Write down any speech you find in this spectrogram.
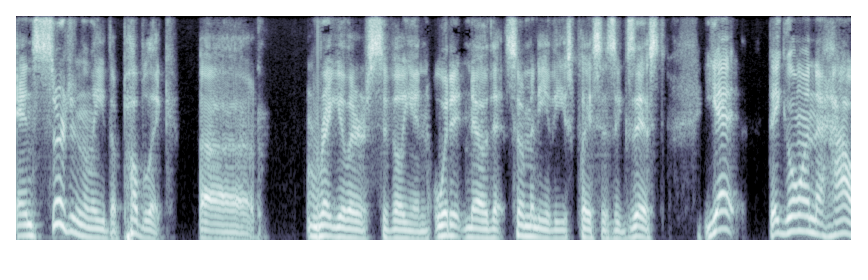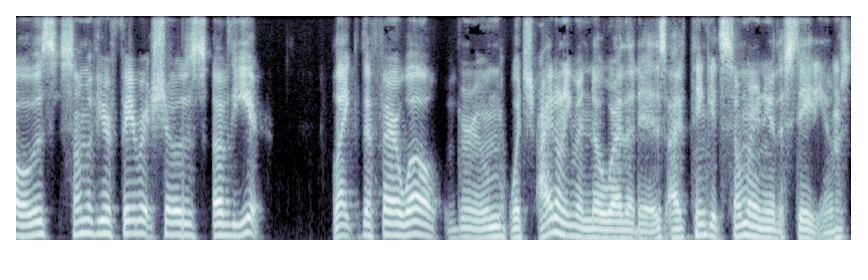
And certainly the public, uh, regular civilian wouldn't know that so many of these places exist. Yet they go on to house some of your favorite shows of the year, like the farewell room, which I don't even know where that is. I think it's somewhere near the stadiums.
